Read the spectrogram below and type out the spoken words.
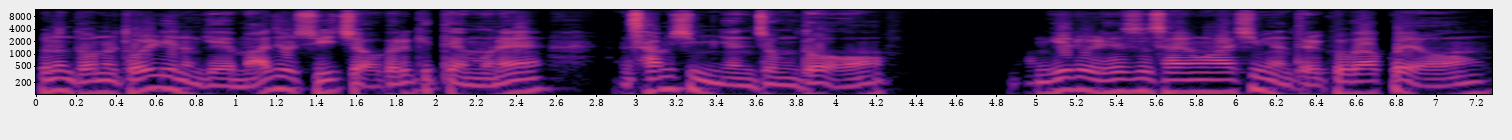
그런 돈을 돌리는 게 맞을 수 있죠. 그렇기 때문에 한 30년 정도 만기를 해서 사용하시면 될 것 같고요.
